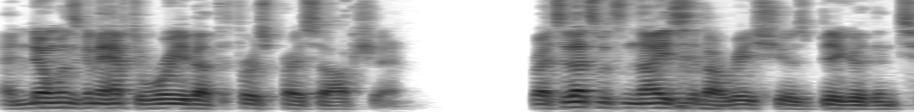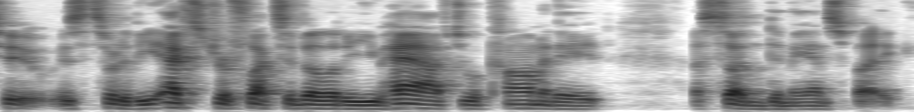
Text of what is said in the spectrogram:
and no one's going to have to worry about the first price auction, right? So that's what's nice about hmm. ratios bigger than two, is sort of the extra flexibility you have to accommodate a sudden demand spike.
